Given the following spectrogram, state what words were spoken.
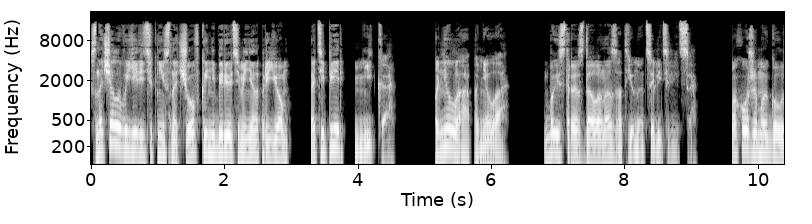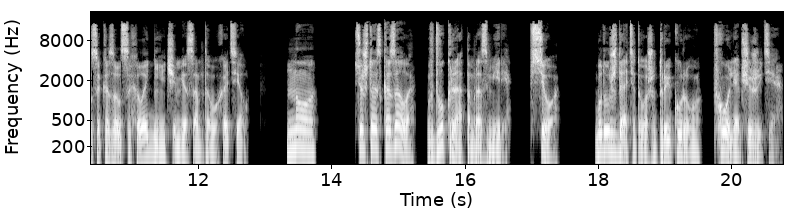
Сначала вы едете к ней с ночевкой, не берете меня на прием, а теперь Ника. Поняла, поняла. Быстро сдала назад юная целительница. Похоже, мой голос оказался холоднее, чем я сам того хотел. Но все, что я сказала, в двукратном размере. Все. Буду ждать эту вашу Троекурову в холле общежития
